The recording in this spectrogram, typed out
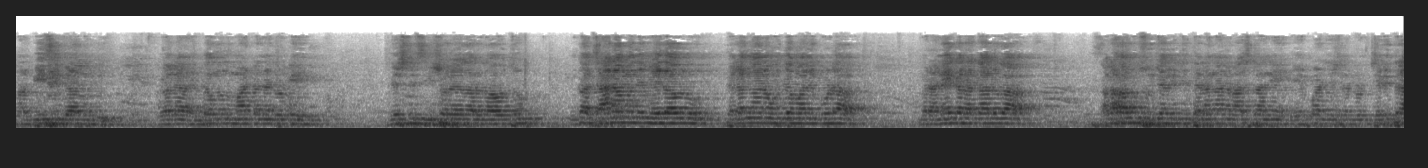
మన బీసీ జాతికి. ఇవాళ ఎంతోమంది మాట్లాడినటువంటి జస్టిస్ ఈశ్వరయ్య గారు కావచ్చు ఇంకా చాలామంది మేధావులు తెలంగాణ ఉద్యమానికి కూడా మరి అనేక రకాలుగా సలహాలు సూచనలు తెలంగాణ రాష్ట్రాన్ని ఏర్పాటు చేసినటువంటి చరిత్ర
